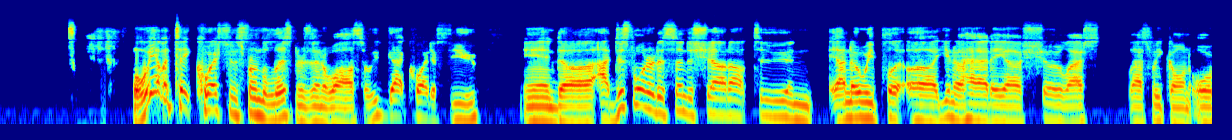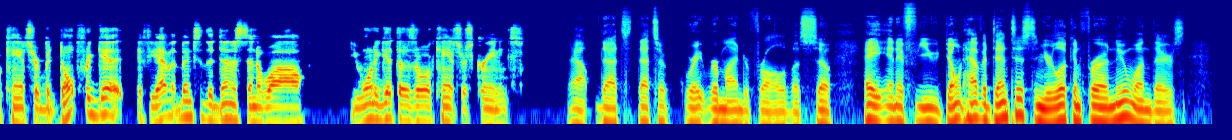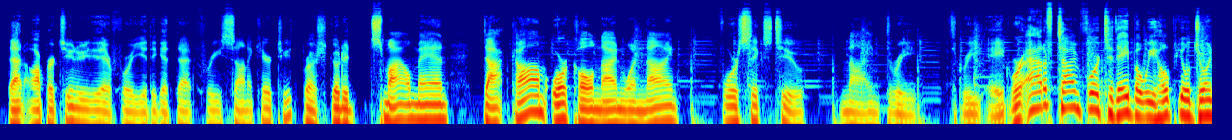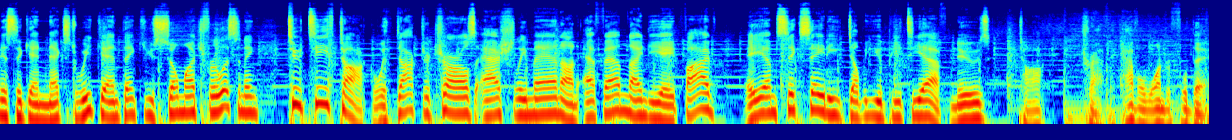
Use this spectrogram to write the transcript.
Well, we haven't take questions from the listeners in a while, so we've got quite a few. And uh, I just wanted to send a shout out to, and I know we put, uh, you know, had a uh, show last last week on oral cancer. But don't forget, if you haven't been to the dentist in a while, you want to get those oral cancer screenings. Yeah, that's that's a great reminder for all of us. So, hey, and if you don't have a dentist and you're looking for a new one, there's that opportunity there for you to get that free Sonicare toothbrush. Go to smilemann.com or call 919 462 9338. We're out of time for today, but we hope you'll join us again next weekend. Thank you so much for listening to Teeth Talk with Dr. Charles Ashley Mann on FM 98.5, AM 680, WPTF News, Talk, Traffic. Have a wonderful day.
